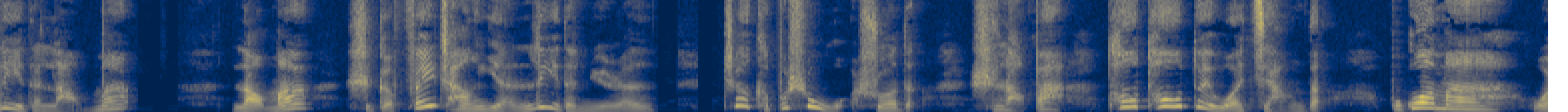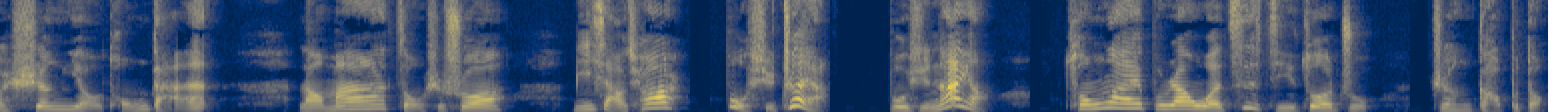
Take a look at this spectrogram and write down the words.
厉的老妈。老妈是个非常严厉的女人。这可不是我说的，是老爸偷偷对我讲的。不过嘛，我深有同感。老妈总是说：“米小圈儿，不许这样，不许那样，从来不让我自己做主。”真搞不懂，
